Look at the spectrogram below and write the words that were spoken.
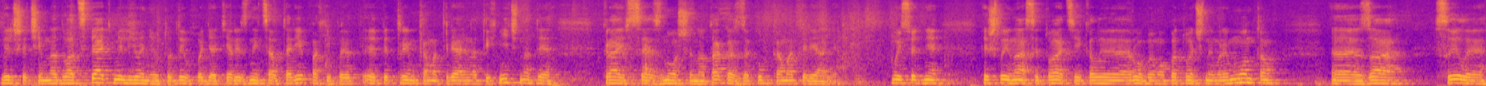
більше, ніж на 25 мільйонів. Туди входять і різниця в тарифах, і пи- підтримка матеріально-технічна, де край все зношено, також закупка матеріалів. Ми сьогодні пішли на ситуації, коли робимо поточним ремонтом е, за сили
